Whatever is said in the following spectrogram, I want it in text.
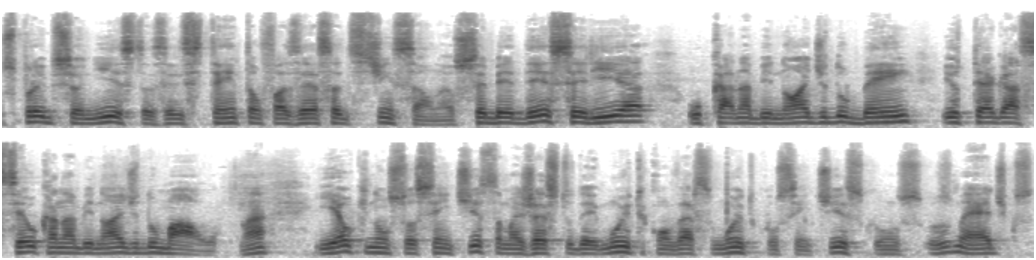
os proibicionistas eles tentam fazer essa distinção. Né? O CBD seria o canabinoide do bem e o THC o canabinoide do mal. Né? E eu que não sou cientista, mas já estudei muito e converso muito com os cientistas, com os, os médicos,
